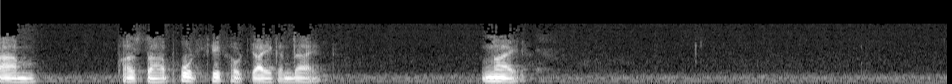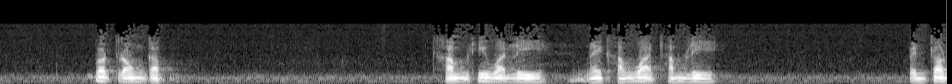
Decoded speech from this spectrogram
ตามภาษาพูดที่เข้าใจกันได้ ง่าย เพราะตรงกับคำที่ว่าดี ในคำว่าทำลีเป็นต้น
